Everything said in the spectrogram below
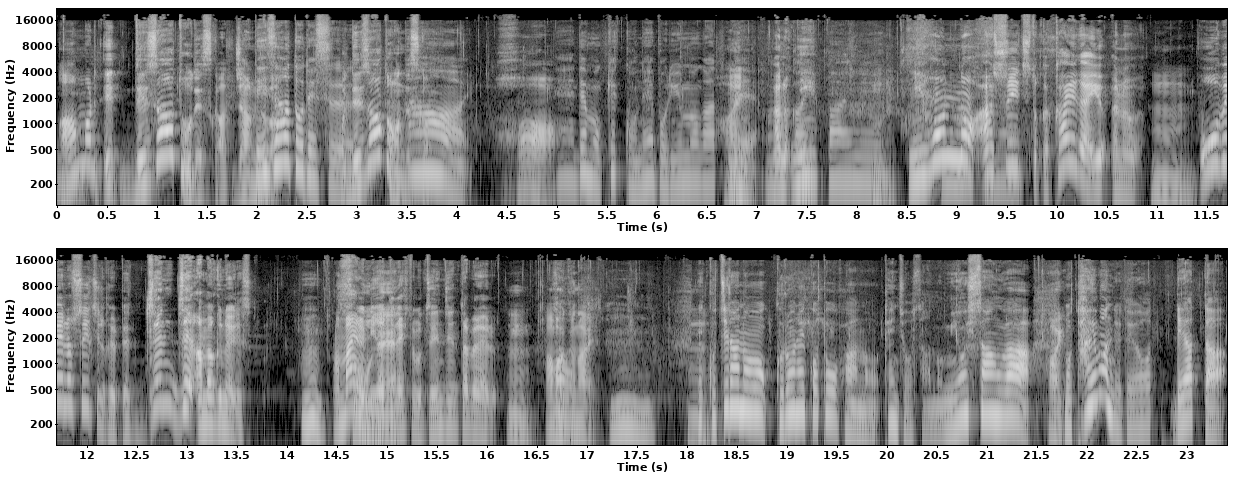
あんまりえデザートですか？ジャンルは。デザートです。デザートなんですか？はい、はあ。えーでも結構ねボリュームがあって、はい。お腹いっぱいに、日本のあスイーツとか海外よあのうん。欧米のスイーツに比べて全然甘くないです。うん。甘いの苦手な人も全然食べられる、うん。甘くない。うんでこちらの黒猫豆腐の店長さんの三好さんは、はい。もう台湾で出会った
